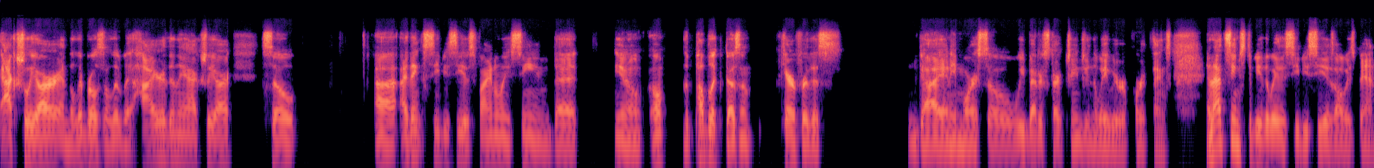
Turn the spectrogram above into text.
actually are, and the liberals a little bit higher than they actually are. So uh, I think CBC is finally seeing that you know, oh, the public doesn't care for this guy anymore so we better start changing the way we report things. And that seems to be the way the cbc has always been.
